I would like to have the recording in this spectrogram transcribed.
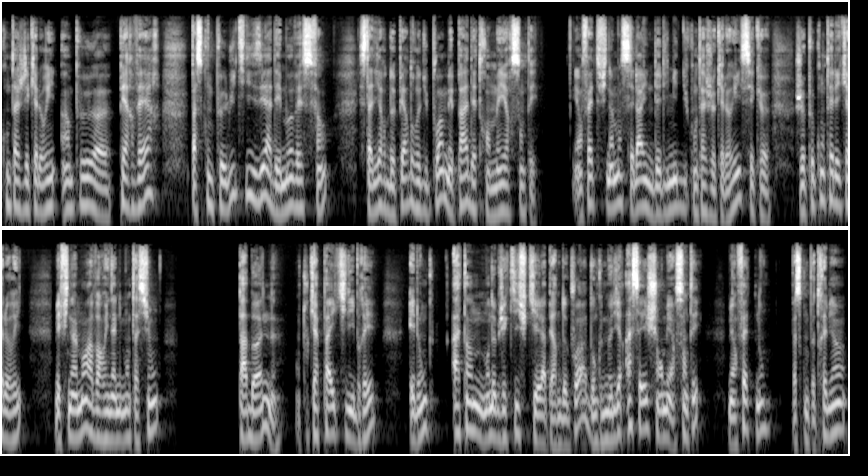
comptage des calories un peu euh, pervers, parce qu'on peut l'utiliser à des mauvaises fins, c'est-à-dire de perdre du poids, mais pas d'être en meilleure santé. Et en fait, finalement, c'est là une des limites du comptage de calories, c'est que je peux compter les calories, mais finalement avoir une alimentation pas bonne, en tout cas pas équilibrée, et donc atteindre mon objectif qui est la perte de poids, donc me dire ah ça y est, je suis en meilleure santé, mais en fait non, parce qu'on peut très bien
